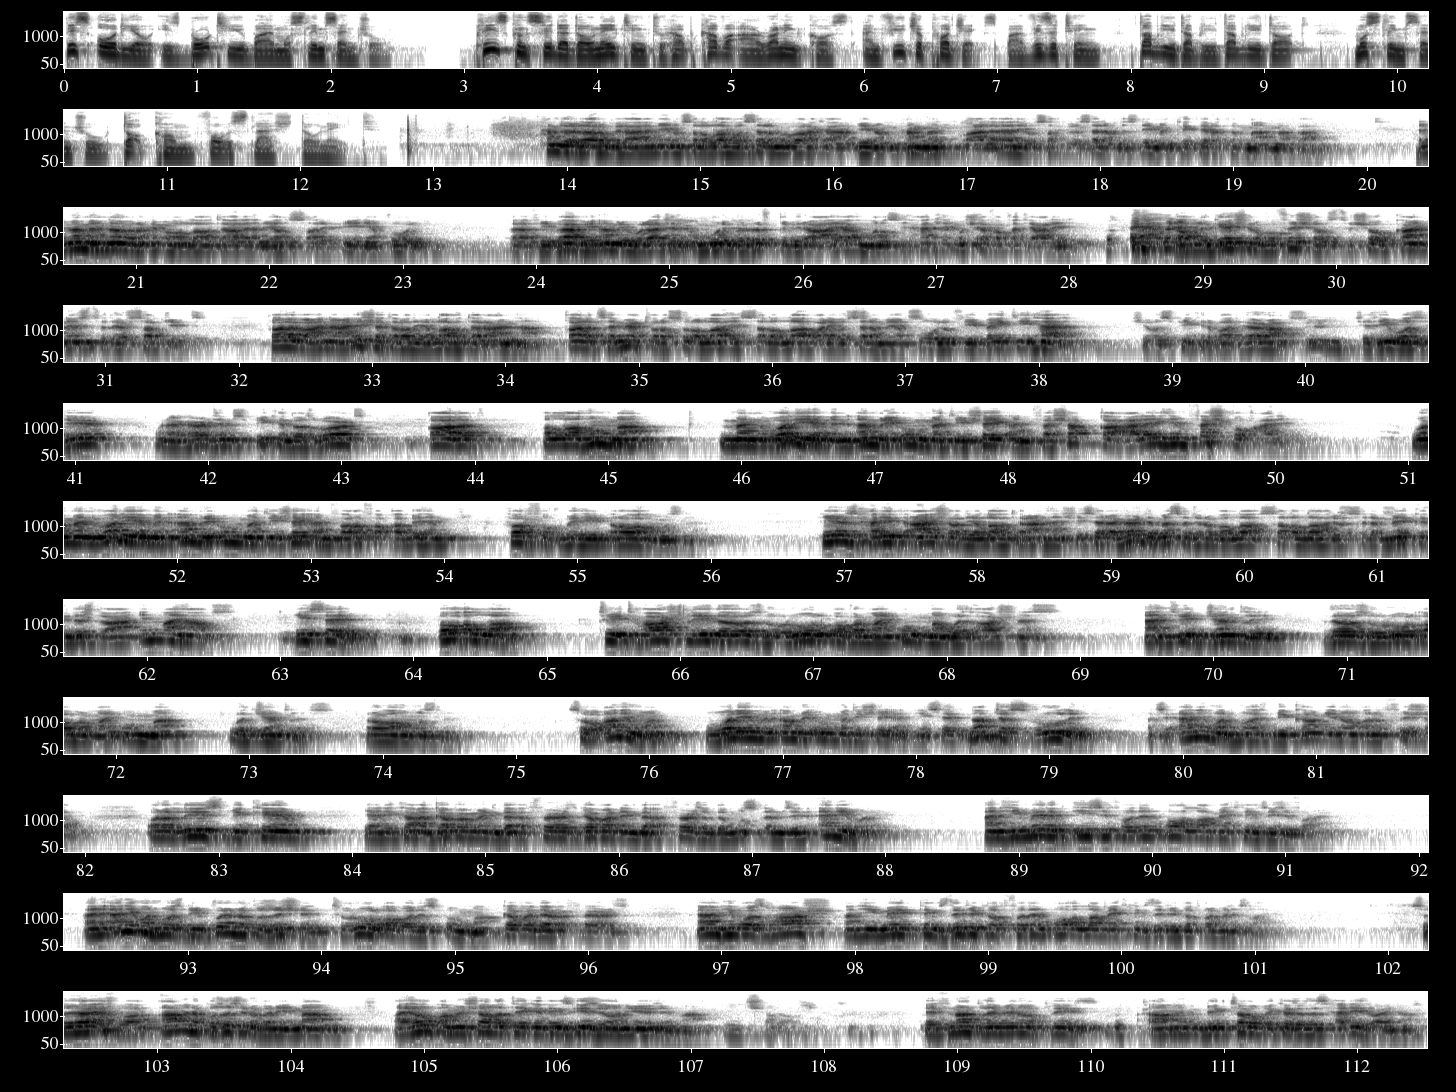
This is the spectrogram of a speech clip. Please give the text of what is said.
This audio is brought to you by Muslim Central. Please consider donating to help cover our running costs and future projects by visiting www.muslimcentral.com forward slash donate. الحمد لله رب العالمين وصلى الله وسلم وبارك على نبينا محمد وعلى اله وصحبه وسلم تسليما كثيرا ثم اما بعد. الامام النووي رحمه الله تعالى في رياض الصالحين يقول آه، في باب امر ولاة الامور بالرفق برعاياهم ونصيحتهم والشفقة عليهم. The obligation of officials to show kindness to their subjects. قال وعن عائشة رضي الله تعالى عنها قالت سمعت رسول الله صلى الله عليه وسلم يقول في بيتي هذا. She was speaking about her house. She said, he was here when I heard him speaking those words. قالت اللهم من ولي من امر امتي شيئا فشق عليهم فاشقق عليه ومن ولي من امر امتي شيئا فرفق بهم فارفق به رواه مسلم Here's Hadith Aisha radiallahu anha. She said, I heard the Messenger of Allah sallallahu alayhi wa sallam making this dua in my house. He said, O Allah, treat harshly those who rule over my ummah with harshness and treat gently those who rule over my ummah with gentleness. Rawahu Muslim. So anyone, wali min amri ummati shay'an, he said, not just ruling, but anyone who has become, you know, an official, or at least became, yani, kind of governing the affairs, governing the affairs of the Muslims in any way, and he made it easy for them, oh Allah, make things easy for him. And anyone who has been put in a position to rule over this ummah, govern their affairs, and he was harsh and he made things difficult for them, oh Allah, make things difficult for him in his life. So, ya ikhwa, I'm in a position of an imam. I hope I'm inshallah taking things easy on you, imam. Inshallah. If not, let me know, please. I'm in big trouble because of this hadith right now.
